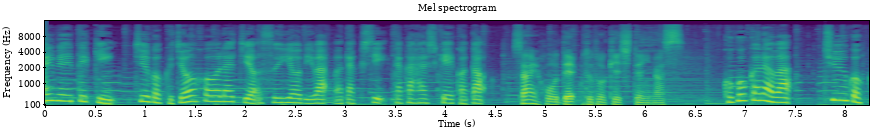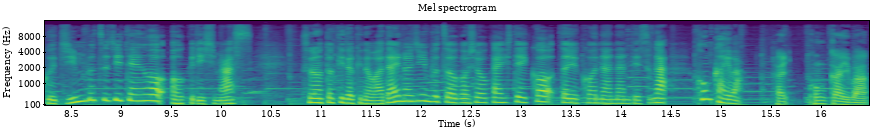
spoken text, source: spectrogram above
イウェイ北京中国情報ラジオ水曜日は私高橋恵子と西方でお届けしています。ここからは中国人物辞典をお送りします。その時々の話題の人物をご紹介していこうというコーナーなんですが今回ははい今回は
